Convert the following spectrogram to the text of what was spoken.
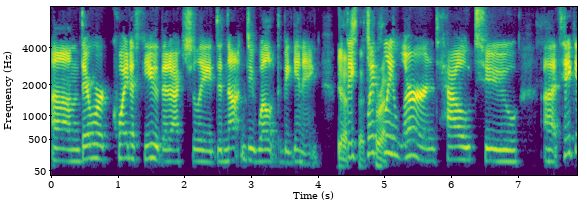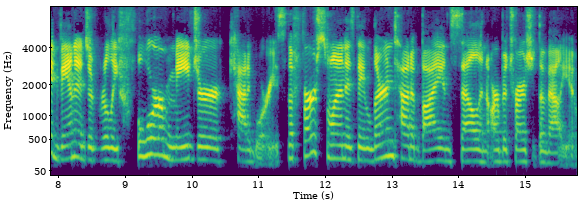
Um, there were quite a few that actually did not do well at the beginning, but yes, they quickly correct. learned how to uh, take advantage of really four major categories. The first one is they learned how to buy and sell and arbitrage the value,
